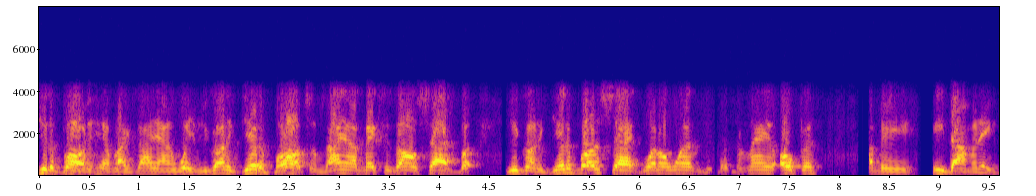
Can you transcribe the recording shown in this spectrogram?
get a ball to him like Zion Williams. You're gonna get a ball to him. Zion makes his own shots, but you're gonna get a ball to Shaq one on one. The lane open. I mean, he dominating.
